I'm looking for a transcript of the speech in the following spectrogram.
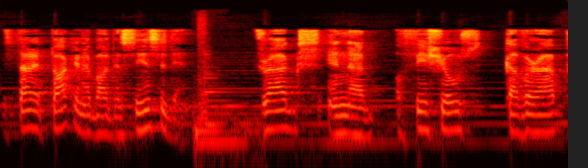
We started talking about this incident drugs and uh, officials cover up.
